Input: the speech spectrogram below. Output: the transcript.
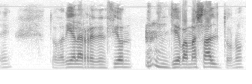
¿eh? Todavía la redención lleva más alto, ¿no?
